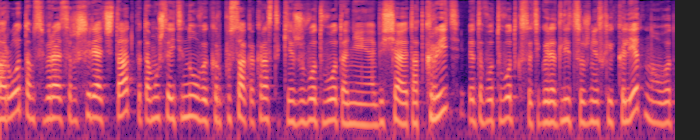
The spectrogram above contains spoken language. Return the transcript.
Наоборот, там собираются расширять штат, потому что эти новые корпуса как раз-таки же вот-вот они обещают открыть. Это вот-вот, кстати говоря, длится уже несколько лет, но вот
